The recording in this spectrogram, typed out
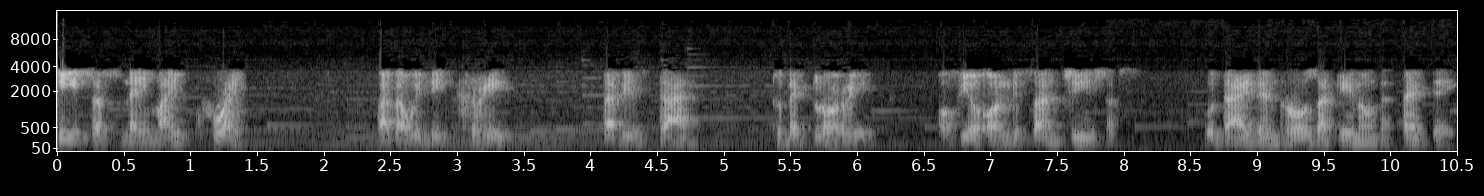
Jesus' name I pray. Father, we decree that is done to the glory of your only Son Jesus, who died and rose again on the third day.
